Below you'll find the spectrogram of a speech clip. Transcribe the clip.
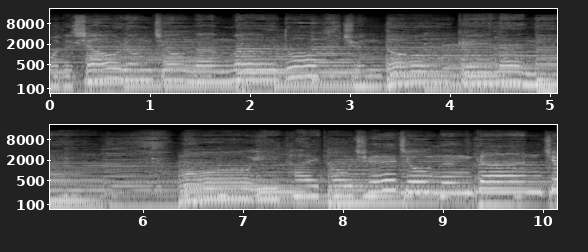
我的笑容就那么多，全都给了你。我一抬头，却就能感觉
